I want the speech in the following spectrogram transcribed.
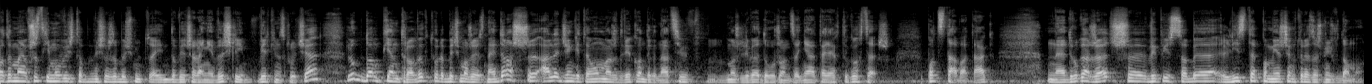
o tym mają wszystkie mówić, to myślę, żebyśmy tutaj do wieczora nie wyszli, w wielkim skrócie. Lub dom piętrowy, który być może jest najdroższy, ale dzięki temu masz dwie kondygnacje możliwe do urządzenia tak, jak tylko chcesz. Podstawa, tak? E, Druga rzecz, wypisz sobie listę pomieszczeń, które chcesz mieć w domu.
